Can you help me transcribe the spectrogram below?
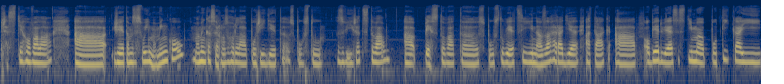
přestěhovala a že je tam se svojí maminkou. Maminka se rozhodla pořídit spoustu zvířectva a pěstovat eh, spoustu věcí na zahradě a tak. A obě dvě se s tím potýkají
